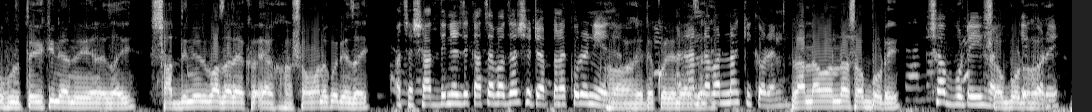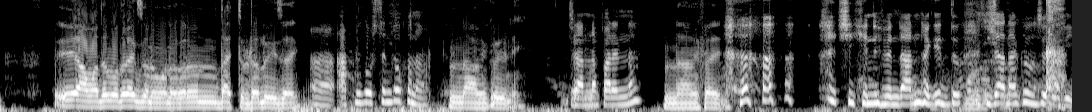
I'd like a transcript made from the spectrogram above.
উপর থেকে কিনে নিয়ে যাই। সাত দিনের বাজার এক সমান করে যাই। আচ্ছা সাত দিনের যে কাঁচা বাজার সেটা আপনারা করে নিয়ে যান। হ্যাঁ এটা করে নিয়ে রান্না বান্না কি করেন? রান্না বান্না সব বোটে সব বোটেই হয়। সব বোটে করে? এই আমাদের মতো একজন মনে করেন দায়িত্বটা লয়ে যায়। আপনি করছেন কখনো? না আমি করি নাই রান্না পারেন না? না আমি পারি না। শিখে নেবেন রান্না কিন্তু জানা খুব জরুরি।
